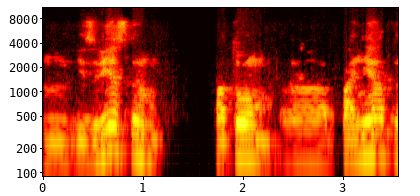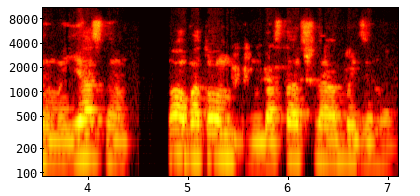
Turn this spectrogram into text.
известным, потом понятным и ясным, ну а потом достаточно обыденным.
